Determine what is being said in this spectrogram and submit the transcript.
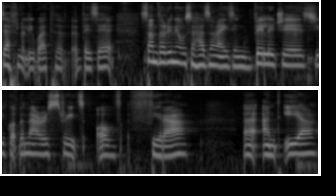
definitely worth a, a visit. Santorini also has amazing villages. You've got the narrow streets of Fira uh, and Oia.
